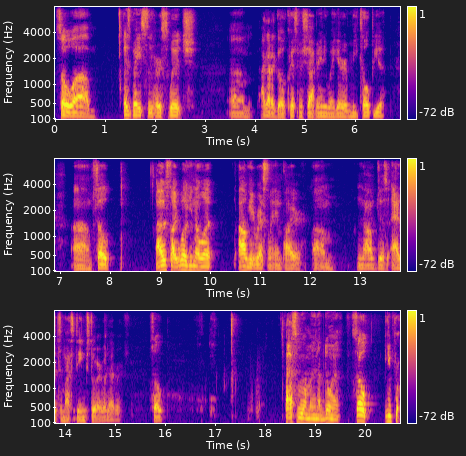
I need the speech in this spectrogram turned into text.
so um, it's basically her Switch. Um, I gotta go Christmas shopping anyway, get her Miitopia. Um, so I was like, well, you know what? I'll get Wrestling Empire. Um, and I'll just add it to my Steam store or whatever. So that's what I'm gonna end up doing. So you pro-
